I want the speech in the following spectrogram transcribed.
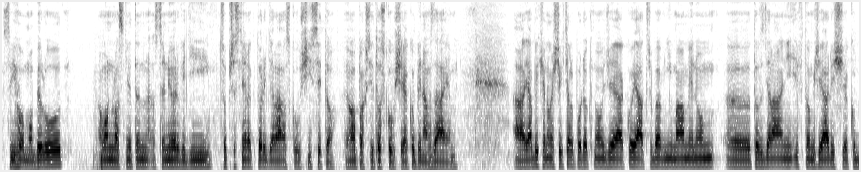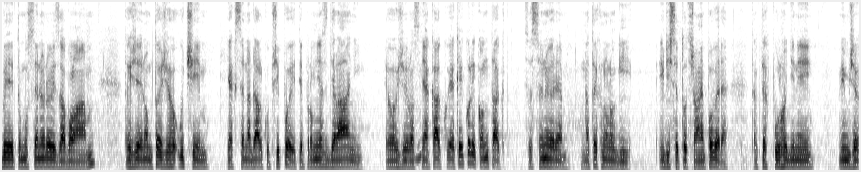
svého mobilu, a on vlastně ten senior vidí, co přesně lektor dělá a zkouší si to. Jo, a pak si to zkouší jakoby navzájem. A já bych jenom ještě chtěl podoknout, že jako já třeba vnímám jenom uh, to vzdělání i v tom, že já když jakoby tomu seniorovi zavolám, takže jenom to, že ho učím, jak se na dálku připojit, je pro mě vzdělání. Jo, že vlastně jaká, jakýkoliv kontakt se seniorem na technologii, i když se to třeba nepovede, tak těch půl hodiny vím, že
